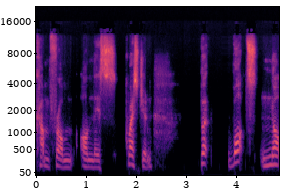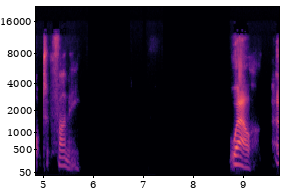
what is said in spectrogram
come from on this question. But what's not funny? Well, uh,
